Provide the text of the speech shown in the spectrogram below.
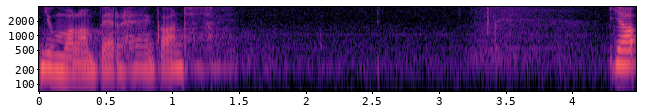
Jumalan perheen kanssa. Ja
